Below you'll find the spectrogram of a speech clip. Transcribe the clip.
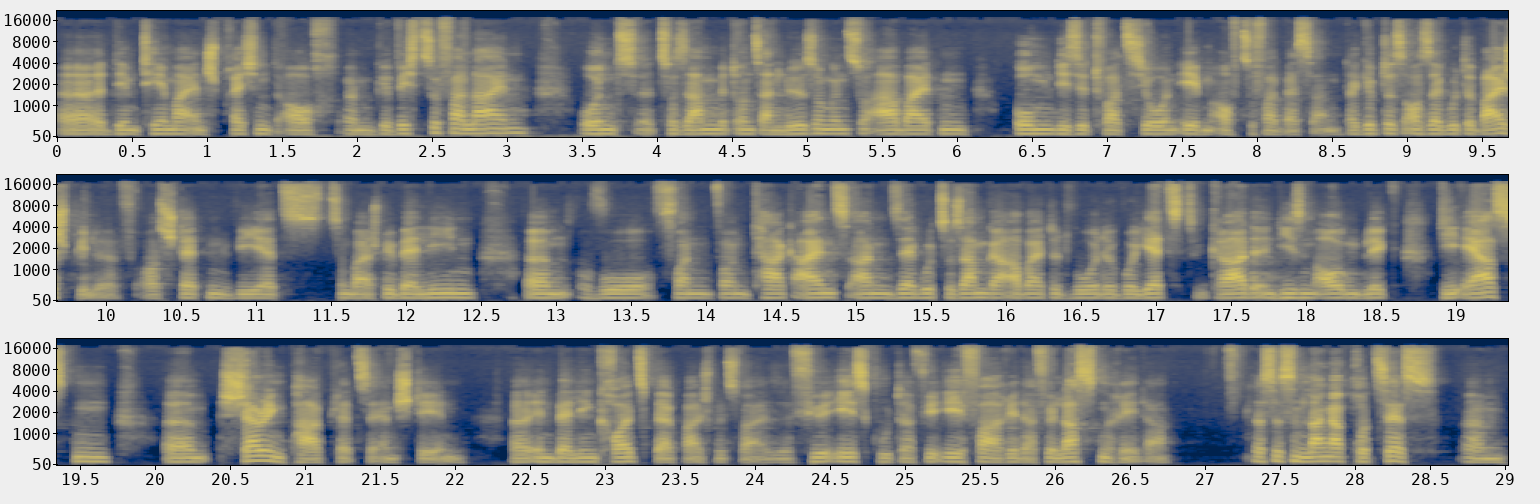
äh, dem Thema entsprechend auch ähm, Gewicht zu verleihen und äh, zusammen mit uns an Lösungen zu arbeiten, um die Situation eben auch zu verbessern. Da gibt es auch sehr gute Beispiele aus Städten wie jetzt zum Beispiel Berlin, ähm, wo von, von Tag eins an sehr gut zusammengearbeitet wurde, wo jetzt gerade in diesem Augenblick die ersten ähm, Sharing-Parkplätze entstehen. Äh, in Berlin-Kreuzberg beispielsweise für E-Scooter, für E-Fahrräder, für Lastenräder das ist ein langer Prozess, ähm,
